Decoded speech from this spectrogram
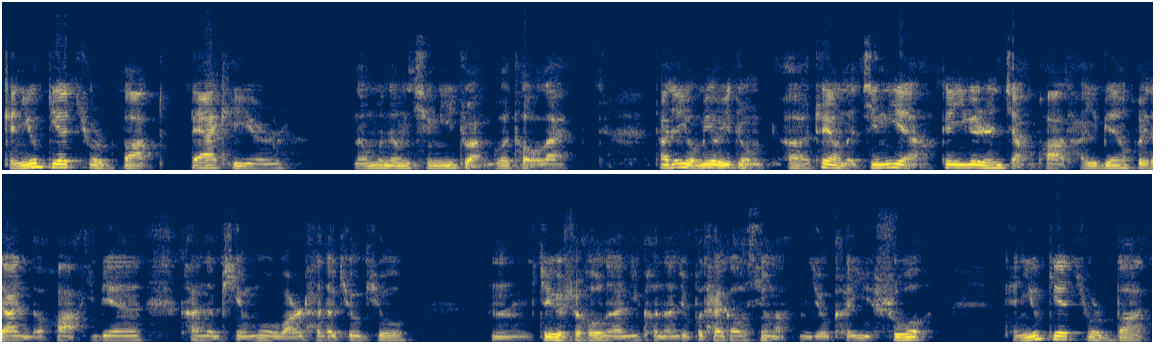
，Can you get your butt back here？能不能请你转过头来？大家有没有一种呃这样的经验啊？跟一个人讲话，他一边回答你的话，一边看着屏幕玩他的 QQ。嗯，这个时候呢，你可能就不太高兴了，你就可以说，Can you get your butt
